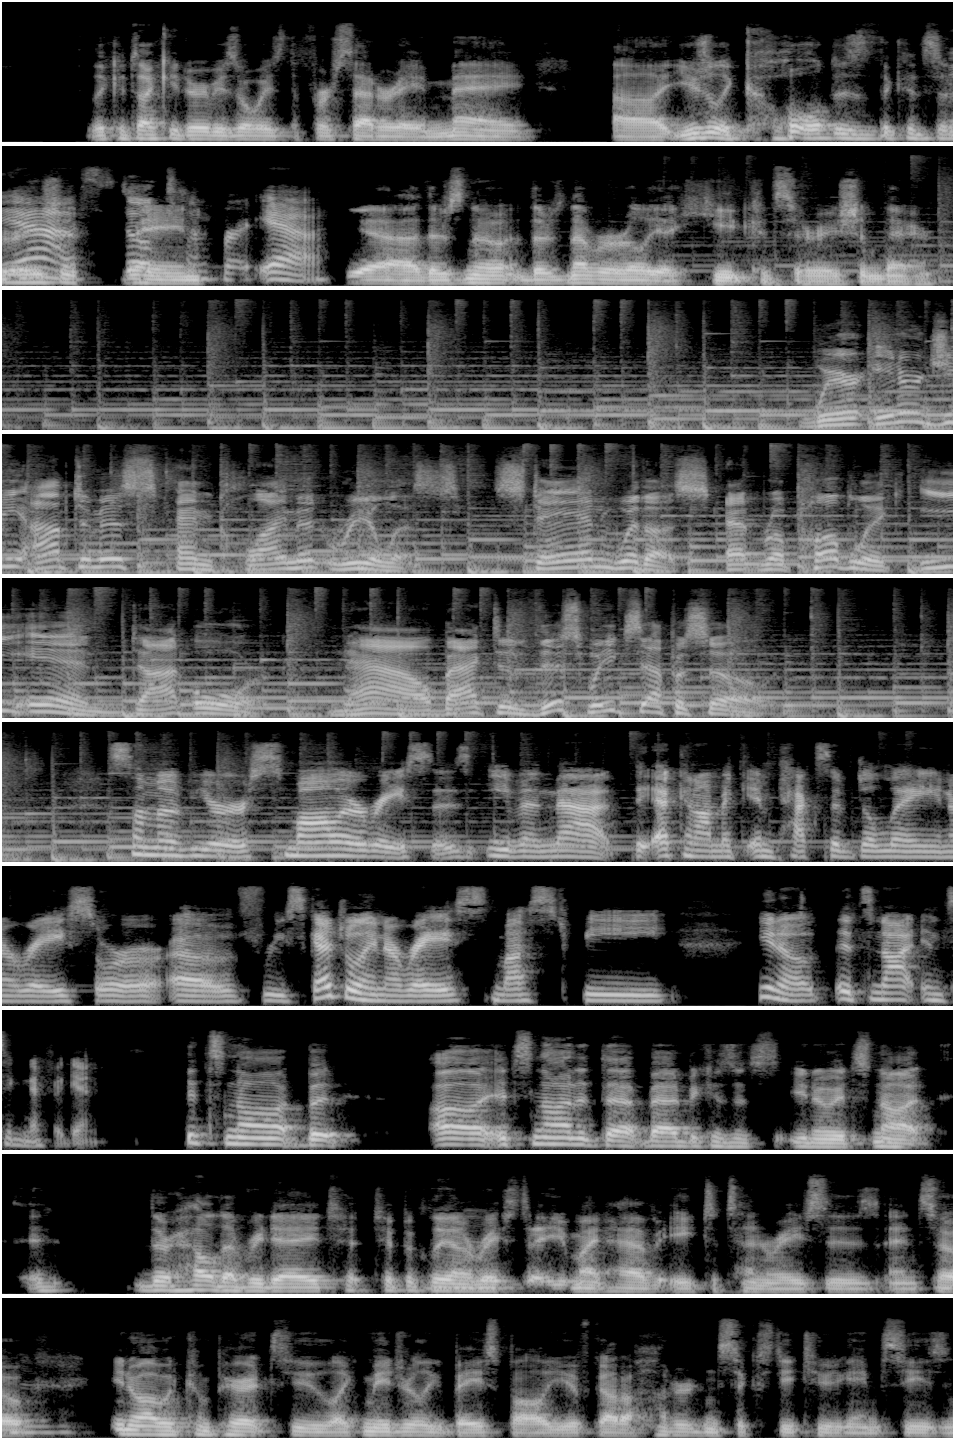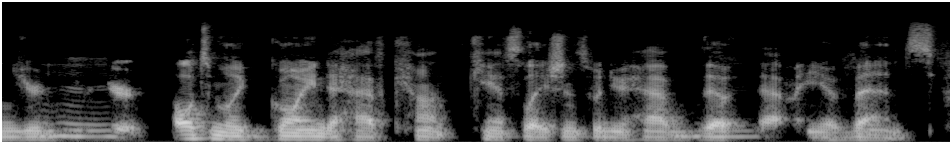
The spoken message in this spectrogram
the Kentucky Derby is always the first Saturday in May. Uh, usually cold is the consideration. Yeah, still temperate. Yeah. Yeah. There's no, there's never really a heat consideration there. We're energy optimists and climate realists. Stand with us at republicen.org. Now, back to this week's episode. Some of your smaller races, even that, the economic impacts of delaying a race or of rescheduling a race must be, you know, it's not insignificant. It's not, but uh, it's not that bad because it's, you know, it's not they're held every day. T- typically mm-hmm. on a race day, you might have eight to 10 races. And so, mm-hmm. you know, I would compare it to like Major League Baseball. You've got a 162 game season. You're, mm-hmm. you're ultimately going to have con- cancellations when you have the, mm-hmm. that many events.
